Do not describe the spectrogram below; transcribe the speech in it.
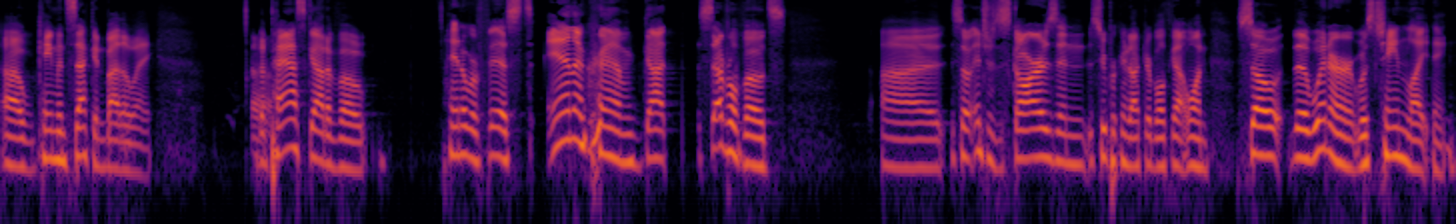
uh, came in second, by the way. The Pass got a vote. Hand Over Fist, Anagram got several votes. Uh, so interesting. Scars and Superconductor both got one. So the winner was Chain Lightning.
